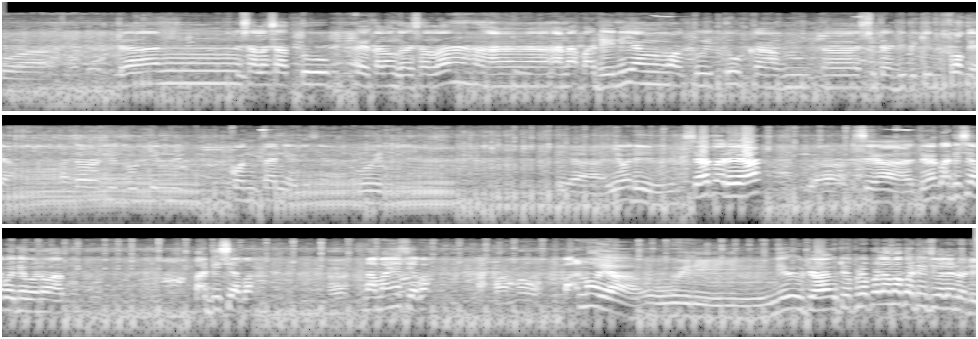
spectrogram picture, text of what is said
Wah, dan salah satu eh kalau nggak salah eh, anak Pak Denny yang waktu itu kam- eh, sudah dibikin vlog ya atau dibikin konten ya guys ya. Wih. Iya, iya Pak D. Sehat Pak D ya? Sehat. Dengan Pak D siapa ini Pak Noab? Pak D siapa? Namanya siapa? Pak No. Pak No ya. Wih. Ini udah udah berapa lama Pak D jualan Pak D?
